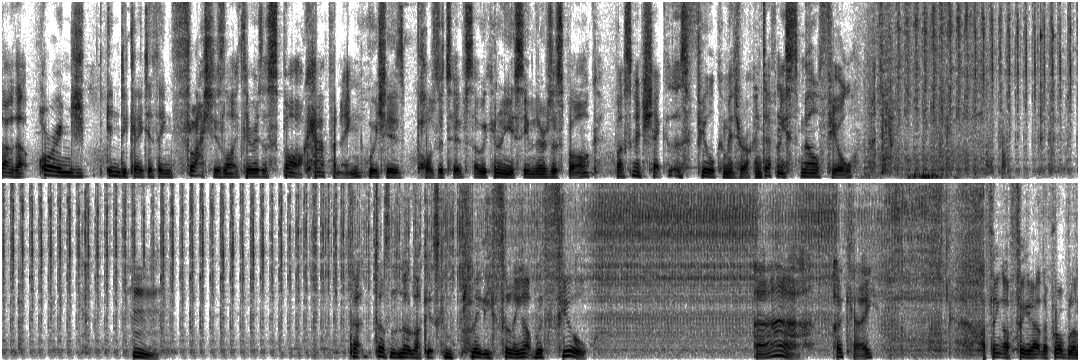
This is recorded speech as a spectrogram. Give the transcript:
So that orange indicator thing flashes like there is a spark happening, which is positive, so we can only assume there is a spark. But I'm going to check that there's fuel coming through. I can definitely smell fuel. Hmm. That doesn't look like it's completely filling up with fuel. Ah, okay. I think I've figured out the problem.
